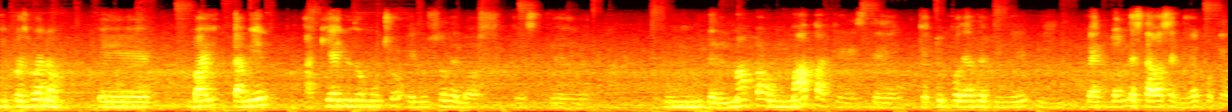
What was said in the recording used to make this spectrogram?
y pues bueno, eh, también aquí ayudó mucho el uso de los, este, del mapa, un mapa que, este, que tú podías definir y ver dónde estabas el nivel, porque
